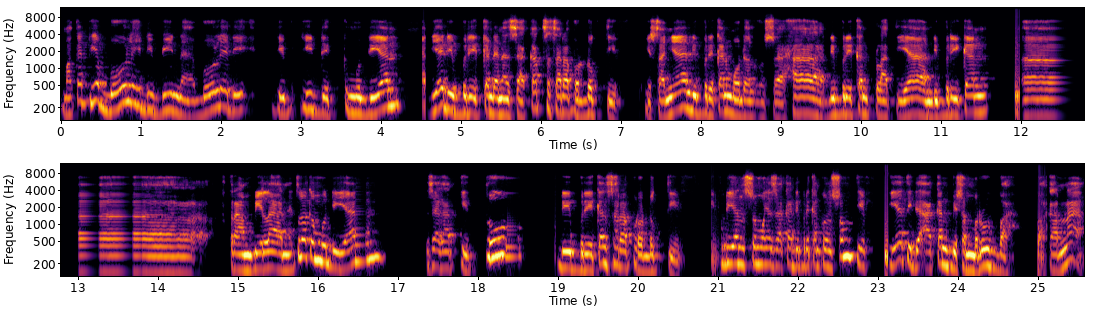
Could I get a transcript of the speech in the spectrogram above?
maka dia boleh dibina, boleh dididik, kemudian dia diberikan dana zakat secara produktif. Misalnya diberikan modal usaha, diberikan pelatihan, diberikan uh, keterampilan. Itulah kemudian zakat itu diberikan secara produktif. Kemudian semuanya zakat diberikan konsumtif, dia tidak akan bisa merubah. Karena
